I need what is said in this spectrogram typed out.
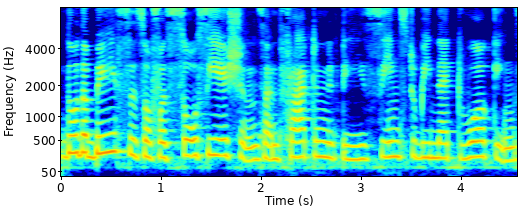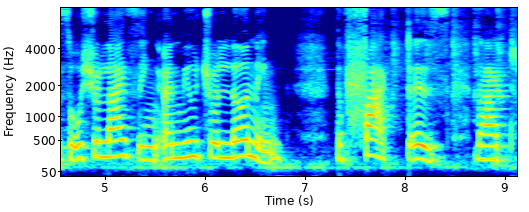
Though the basis of associations and fraternities seems to be networking, socializing, and mutual learning, the fact is that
